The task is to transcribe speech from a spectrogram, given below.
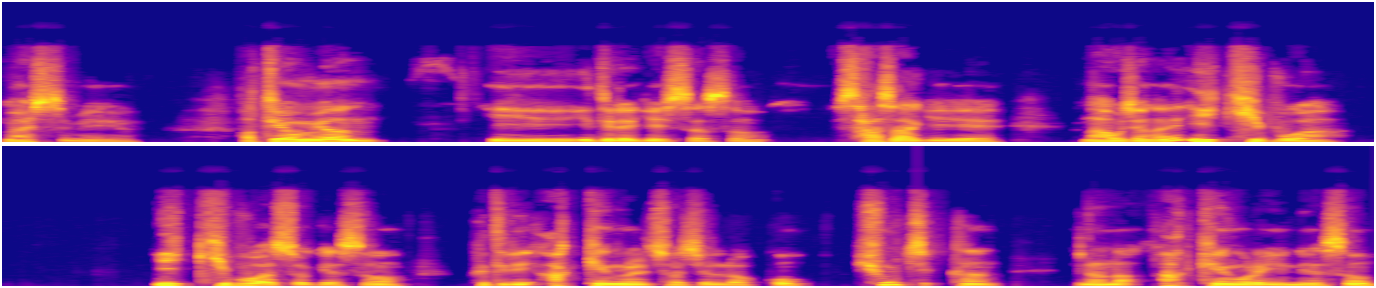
말씀해요. 어떻게 보면 이, 이들에게 있어서 사사기에 나오잖아요. 이 기부와 이 기부와 속에서 그들이 악행을 저질렀고 흉측한 이런 악행으로 인해서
